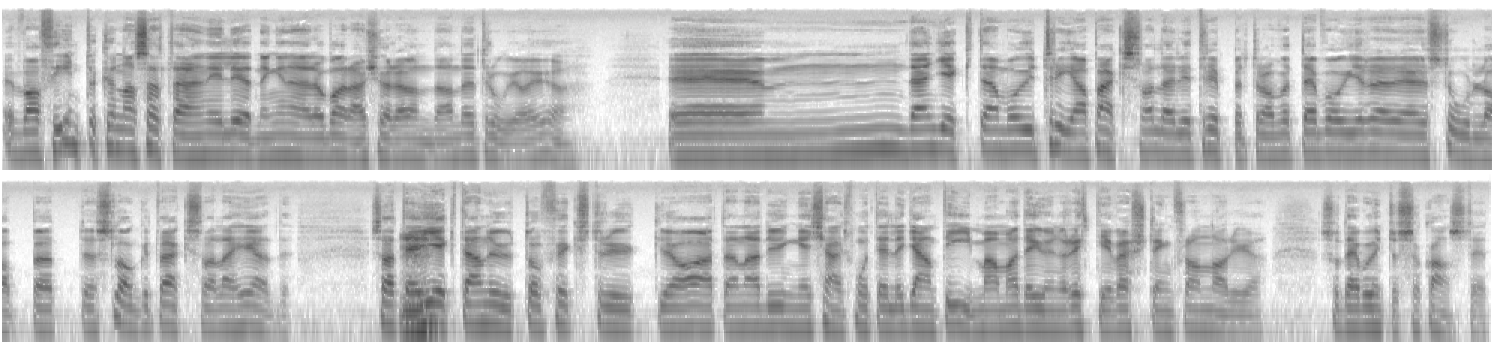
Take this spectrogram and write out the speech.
vara fint att kunna sätta den i ledningen här och bara köra undan. Det tror jag ju. Ehm, den gick, den var ju trea på Axvall där i trippeltravet. Det var ju det där storloppet, eh, slaget vid Axvalla hed. Så att mm. där gick den ut och fick stryk. Ja, att den hade ju ingen chans mot Elegant Imam. Det är ju en riktig värsting från Norge. Så det var ju inte så konstigt.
